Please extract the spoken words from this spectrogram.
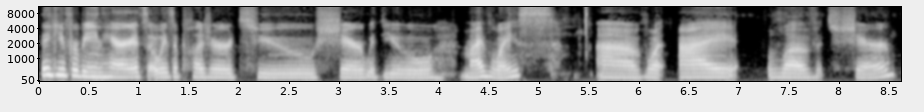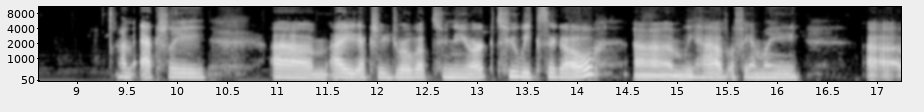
thank you for being here. It's always a pleasure to share with you my voice of what I love to share. I'm actually, um, I actually drove up to New York two weeks ago. Um, we have a family uh,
